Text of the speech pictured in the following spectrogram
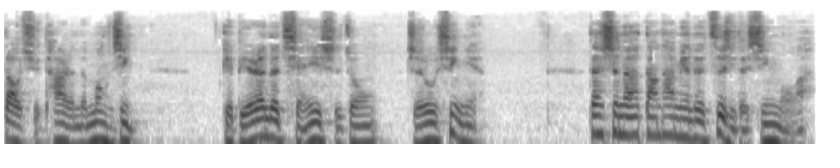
盗取他人的梦境，给别人的潜意识中植入信念。但是呢，当他面对自己的心魔啊，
